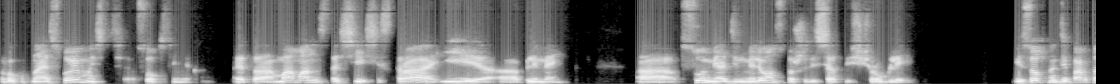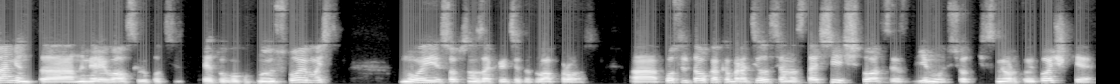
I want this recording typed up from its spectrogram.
выкупная стоимость собственника. Это мама Анастасии, сестра и племянник. В сумме 1 миллион 160 тысяч рублей. И, собственно, департамент намеревался выплатить эту выкупную стоимость, ну и, собственно, закрыть этот вопрос. А, После того, как обратилась Анастасия, ситуация сдвинулась все-таки с мертвой точки,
